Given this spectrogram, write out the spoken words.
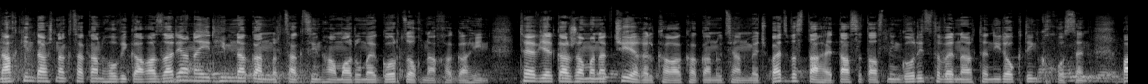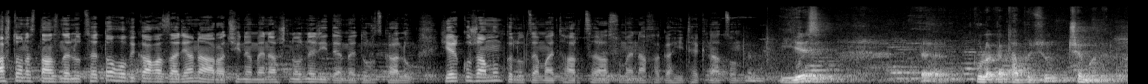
Նախկին դաշնակցական Հովիկ Աղազարյանը իր հիմնական մրցակցին համարում է գործող նախագահին։ Թեև երկար ժամանակ չի եղել քաղաքականության մեջ, բայց վստահ է 10-15 օրից թվերն արդեն իր օգտին կխոսեն։ Պաշտոնը ստանձնելուց հետո Հովիկ Աղազարյանը առաջինը մենաշնորների դեմ է դուրս գալու։ Երկու ժամում կլուծեմ այդ հարցը, ասում է նախագահի տեխնացուն։ Ես կուլակաթափություն չեմ անելու։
